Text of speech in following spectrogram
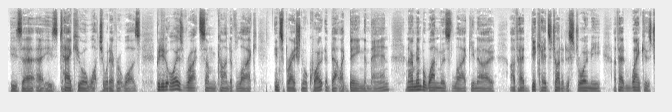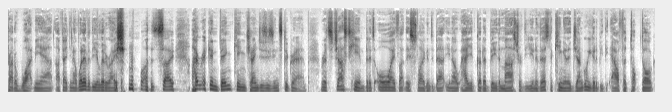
his uh, uh, his Tag Heuer watch or whatever it was. But he'd always write some kind of like inspirational quote about like being the man. And I remember one was like, you know, I've had dickheads try to destroy me. I've had wankers try to wipe me out. I've had, you know, whatever the alliteration was. So I reckon Ben King changes his Instagram where it's just him, but it's always like these slogans about, you know, how you've got to be the master of the universe, the king of the jungle. You've got to be the alpha top dog.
